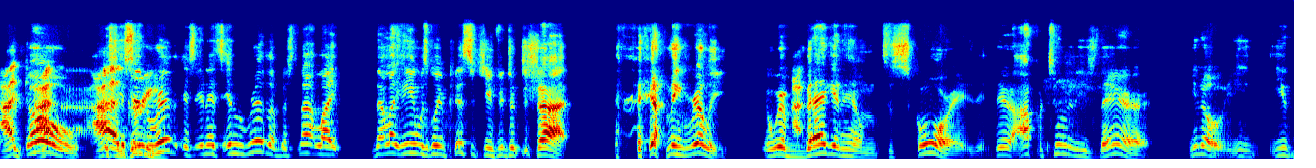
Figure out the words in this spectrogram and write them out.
I go. I, I it's, agree. It's in rhythm. It's, and it's in rhythm. It's not like not like Ian was going to piss at you if you took the shot. I mean, really. And we're begging him to score. There are opportunities there you know, you, you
